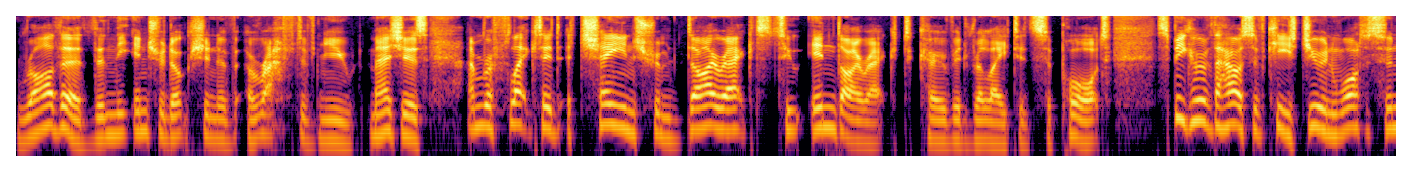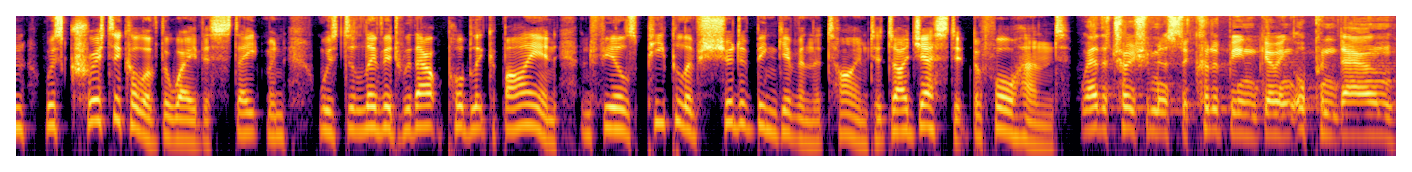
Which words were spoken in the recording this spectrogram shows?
rather than the introduction of a raft of new measures and reflected a change from direct to indirect COVID related support. Speaker of the House of Keys, Juan Watterson, was critical of the way the statement was delivered without public buy in and feels people have should have been given the time to digest it beforehand. Where the Treasury Minister could have been going up and down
